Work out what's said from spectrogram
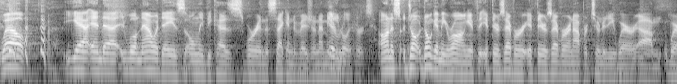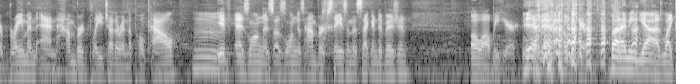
well, yeah, and uh, well nowadays only because we're in the second division. I mean, it really hurts. Honest, don't don't get me wrong. If, if there's ever if there's ever an opportunity where um, where Bremen and Hamburg play each other in the Pokal, Hmm. if as long as as long as Hamburg stays in the second division. Oh, I'll be here. Yeah, I'll be here. But I mean, yeah, like,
